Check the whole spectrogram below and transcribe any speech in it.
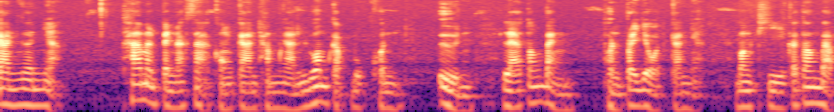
การเงินเนี่ย ถ้ามันเป็นลักษณะของการทำงานร่วมกับบุคคลอื่น แล้วต้องแบ่งผลประโยชน์กันเนี่ย บางทีก็ต้องแบบ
